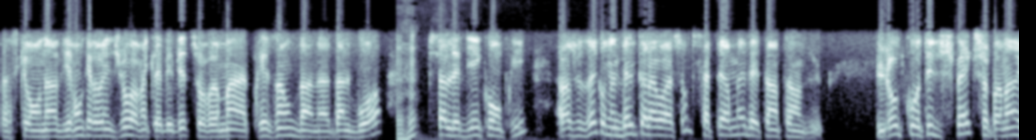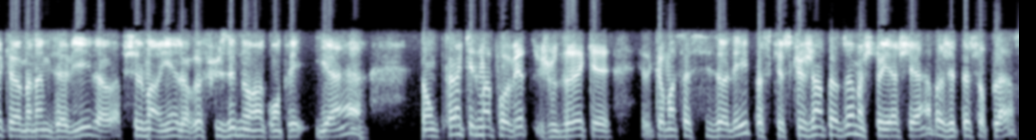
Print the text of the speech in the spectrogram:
parce qu'on a environ 90 jours avant que la bébite soit vraiment présente dans, dans le bois. Mhm. ça, elle l'a bien compris. Alors, je vous dirais qu'on a une belle collaboration puis ça permet d'être entendu. L'autre côté du spectre, cependant, que Mme Xavier n'a absolument rien. Elle a refusé de nous rencontrer hier. Donc, tranquillement, pas vite, je vous dirais qu'elle commence à s'isoler parce que ce que j'ai entendu à Machetoyache hier, parce que j'étais sur place,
